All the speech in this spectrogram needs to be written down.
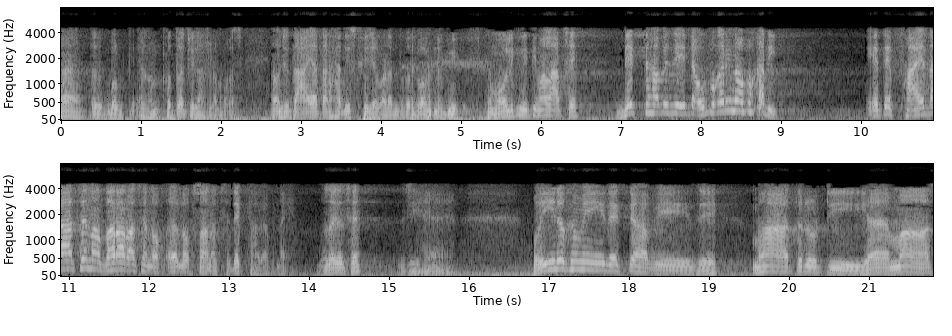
হ্যাঁ এখন ফতুয়া চলে আসলো আমার কাছে। এখন যদি আয়া তার হাদিস খুঁজে বেড়ান কোথায় পাবেন আপনি মৌলিক নীতিমালা আছে। দেখতে হবে যে এটা উপকারী না অপকারী। এতে ফায়দা আছে না দারার আছে লোকসান আছে, দেখতে হবে আপনাকে। বোঝা গেছে? জি হ্যাঁ। ওই রকমই দেখতে হবে যে ভাত, রুটি হ্যাঁ মাছ,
